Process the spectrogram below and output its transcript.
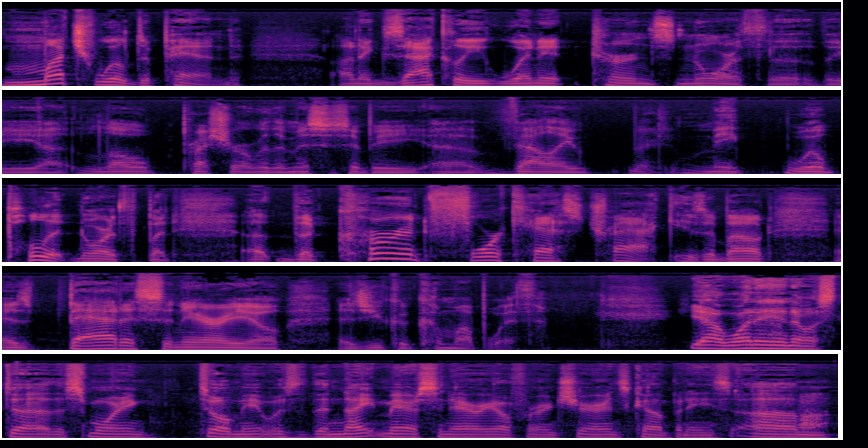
much will depend on exactly when it turns north. The, the uh, low pressure over the Mississippi uh, Valley may will pull it north, but uh, the current forecast track is about as bad a scenario as you could come up with. Yeah, one analyst uh, this morning told me it was the nightmare scenario for insurance companies. Um,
